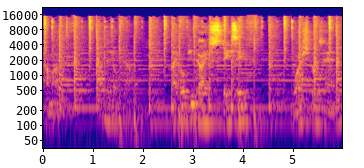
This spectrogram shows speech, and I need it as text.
come out of the lockdown. I hope you guys stay safe Wash those hands.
